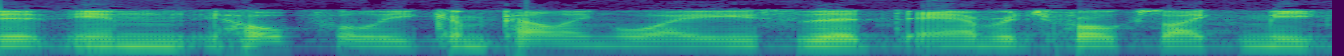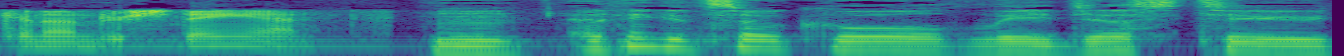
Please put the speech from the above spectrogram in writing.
it in hopefully compelling ways that average folks like me can understand. Hmm. I think it's so cool, Lee, just to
